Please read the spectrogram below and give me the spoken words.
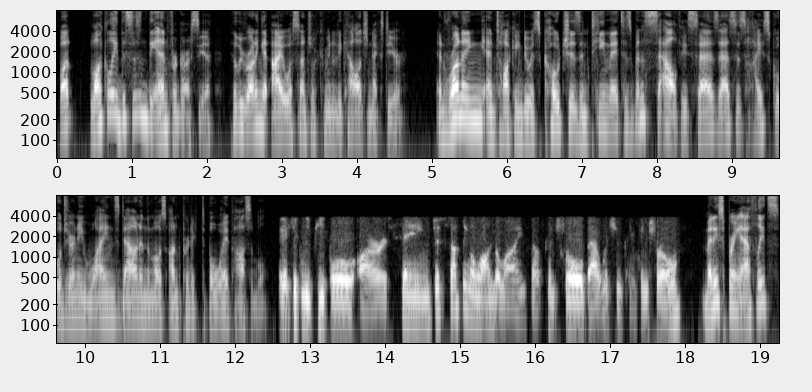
But luckily, this isn't the end for Garcia. He'll be running at Iowa Central Community College next year. And running and talking to his coaches and teammates has been a salve, he says, as his high school journey winds down in the most unpredictable way possible. Basically, people are saying just something along the lines of control that which you can control. Many spring athletes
